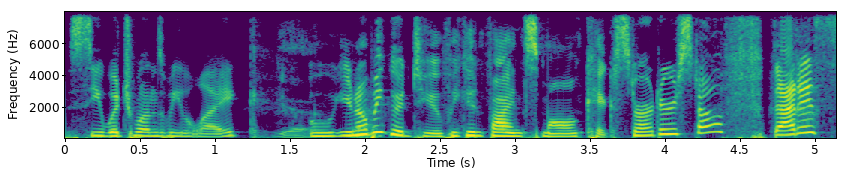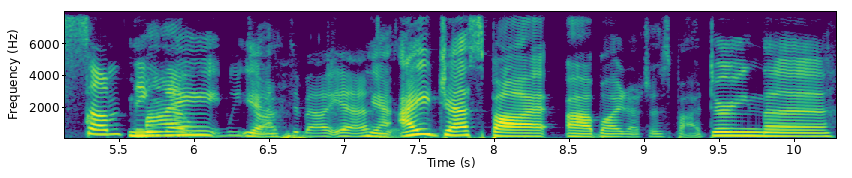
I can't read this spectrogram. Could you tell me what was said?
see which ones we like. Yeah. Ooh, you know, what'd be good too if we can find small Kickstarter stuff. That is something My- that we yeah. talked about. Yeah. Yeah, I just bought. Uh, well, I not just bought during the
